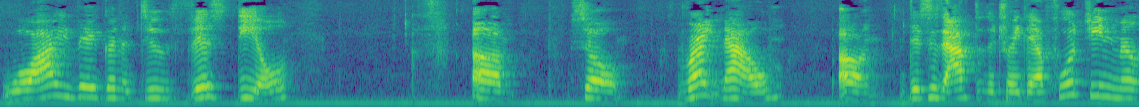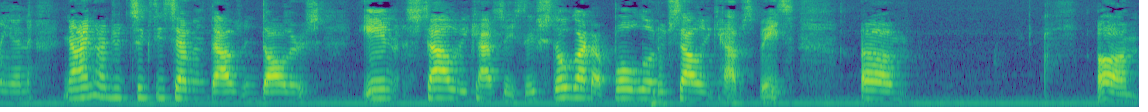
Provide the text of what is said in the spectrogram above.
Why they're gonna do this deal. Um, so right now, um, this is after the trade. They have fourteen million nine hundred sixty-seven thousand dollars in salary cap space. They've still got a boatload of salary cap space. Um, um,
